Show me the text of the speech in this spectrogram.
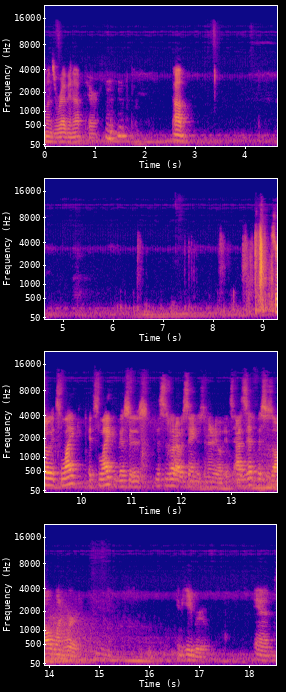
Someone's revving up there. Um, so it's like it's like this is this is what I was saying just a minute ago. It's as if this is all one word in Hebrew, and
